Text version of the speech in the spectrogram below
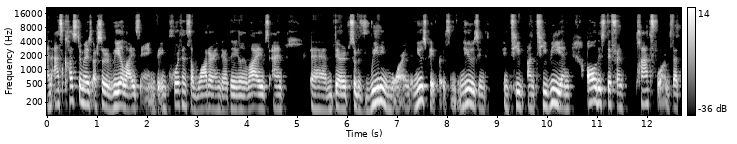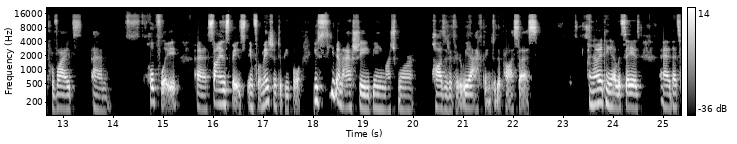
And as customers are sort of realizing the importance of water in their daily lives and um, they're sort of reading more in the newspapers, in the news, in, in t- on TV, and all these different platforms that provides um, hopefully uh, science-based information to people, you see them actually being much more positively reacting to the process. Another thing I would say is uh, that's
